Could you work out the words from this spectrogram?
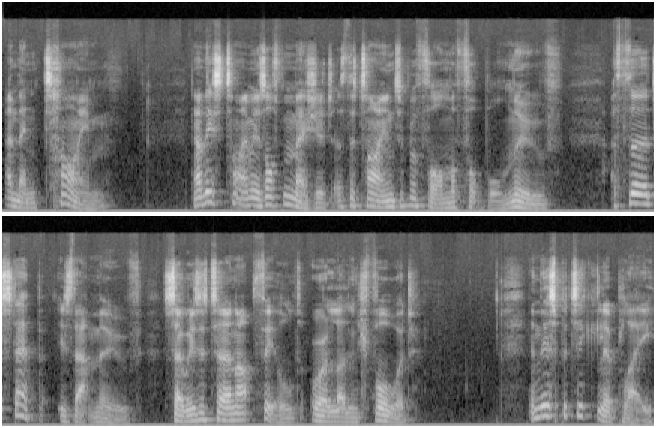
and then time. Now, this time is often measured as the time to perform a football move. A third step is that move, so is a turn upfield or a lunge forward. In this particular play,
